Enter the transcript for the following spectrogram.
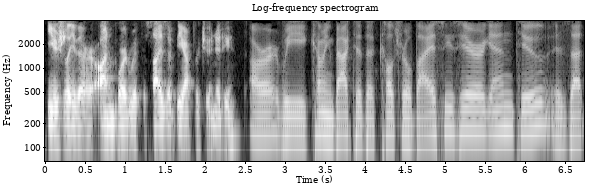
usually they're on board with the size of the opportunity. Are we coming back to the cultural biases here again too? Is that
